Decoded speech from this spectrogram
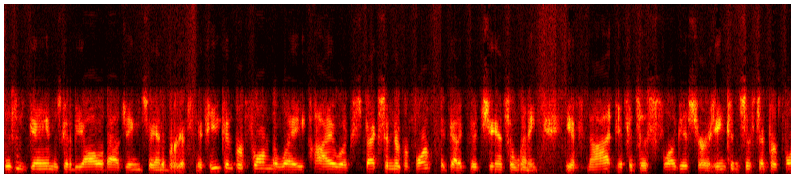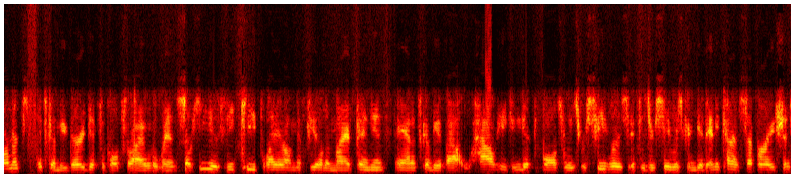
This is game is going to be all about James Vandenberg. If, if he can perform the way Iowa expects him to perform, they've got a good chance of winning. If not, if it's a sluggish or inconsistent performance, it's going to be very difficult for Iowa to win. So he is the key player on the field, in my opinion, and it's going to be about how he can get the ball to his receivers. If his receivers can get any kind of separation,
